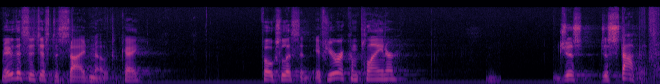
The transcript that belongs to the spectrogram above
Maybe this is just a side note, okay? Folks, listen, if you're a complainer, just, just stop it.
